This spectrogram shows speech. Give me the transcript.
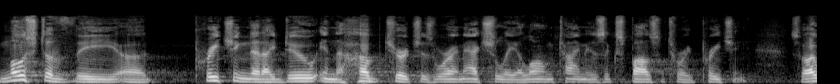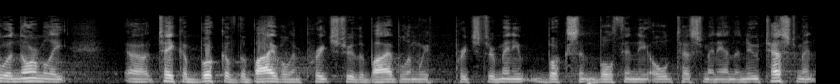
most of the uh, preaching that I do in the hub churches where I'm actually a long time is expository preaching. So I would normally uh, take a book of the Bible and preach through the Bible, and we've preached through many books, in, both in the Old Testament and the New Testament.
